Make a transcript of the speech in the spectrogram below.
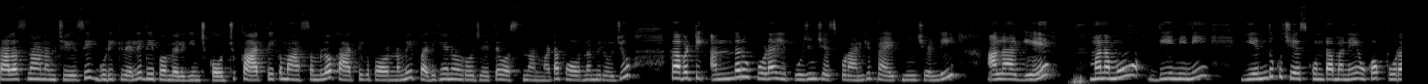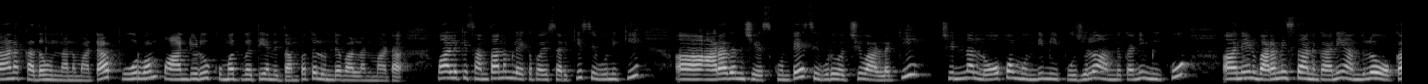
తలస్నానం చేసి గుడికి వెళ్ళి దీపం వెలిగించుకోవచ్చు. కార్తీక మాసంలో కార్తీక పౌర్ణమి పదిహేనవ రోజు అయితే వస్తుందన్నమాట పౌర్ణమి రోజు. కాబట్టి అందరూ కూడా ఈ పూజను చేసుకోవడానికి ప్రయత్నించండి. అలాగే మనము దీనిని ఎందుకు చేసుకుంటామనే ఒక పురాణ కథ ఉందన్నమాట. పూర్వం పాండ్యుడు కుమద్వతి అనే దంపతులు ఉండేవాళ్ళు అనమాట వాళ్ళకి సంతానం లేకపోయేసరికి శివునికి ఆరాధన చేసుకుంటే శివుడు వచ్చి వాళ్ళకి చిన్న లోపం ఉంది మీ పూజలో. అందుకని మీకు నేను వరమిస్తాను కానీ అందులో ఒక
